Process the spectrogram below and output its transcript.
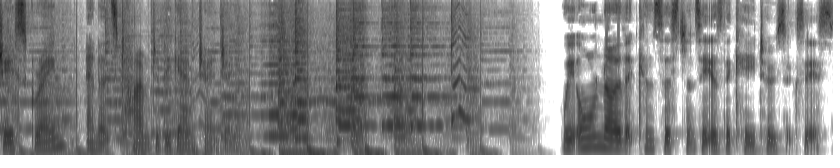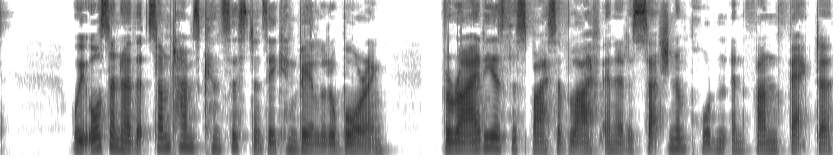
Jess Green, and it's time to be game changing. We all know that consistency is the key to success. We also know that sometimes consistency can be a little boring. Variety is the spice of life, and it is such an important and fun factor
